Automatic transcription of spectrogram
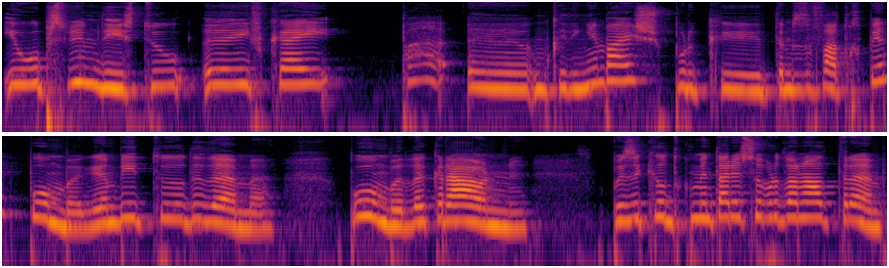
Eu apercebi-me disto uh, e fiquei pá, uh, um bocadinho em baixo, porque estamos a falar de repente, pomba, Gambito de Dama, pomba, da Crown, depois aquele documentário sobre Donald Trump,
